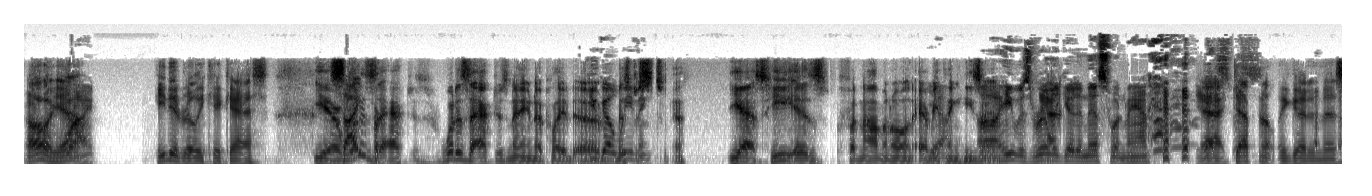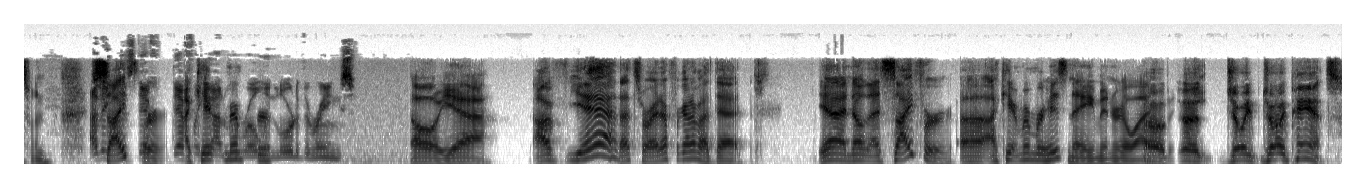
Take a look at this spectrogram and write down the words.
Oh yeah, Right? he did really kick ass. Yeah, what is the actor's what is the actor's name that played uh, Hugo Mr. Weaving. Smith? Yes, he is phenomenal in everything Yeah. he's in. Uh, he was really Yeah. good in this one, man. Yeah, was- definitely good in this one. I think this def- Cypher. definitely I can't got him a role remember. in Lord of the Rings. Oh yeah, I've yeah, that's right. I forgot about that. Yeah, no, that's Cypher. Uh, I can't remember his name in real life. oh, uh, he- Joey Joey Pants.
